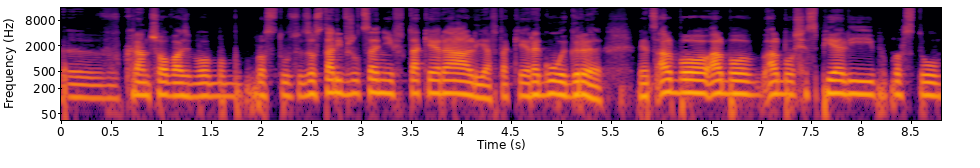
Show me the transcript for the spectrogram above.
y, crunchować, bo, bo po prostu zostali wrzuceni w takie realia, w takie reguły gry, więc albo, albo, albo się spieli po prostu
